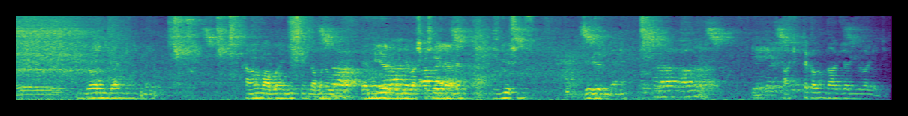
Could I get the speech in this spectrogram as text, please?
Ee, videolarımı beğenmeyi unutmayın. Kanalıma abone değilseniz abone olun. Ben biliyorum yine başka şehirlerden izliyorsunuz. Görüyorum yani. Ee, takipte kalın daha güzel videolar gelecek.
